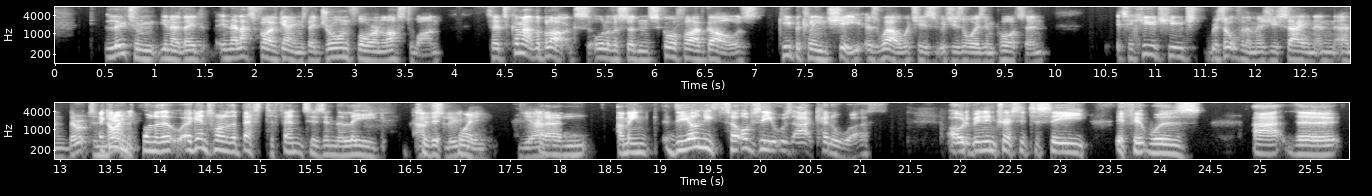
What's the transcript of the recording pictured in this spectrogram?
Luton, you know, they in their last five games they've drawn four and lost one. So to come out of the blocks, all of a sudden score five goals, keep a clean sheet as well, which is which is always important. It's a huge, huge result for them, as you say, and and they're up to against nine. one of the against one of the best defenses in the league to Absolutely. this point. Yeah, Um, I mean, the only so obviously it was at Kenilworth. I would have been interested to see if it was at the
